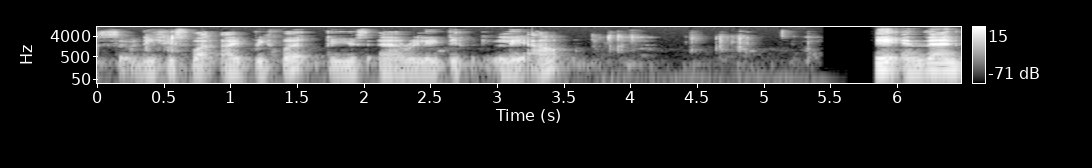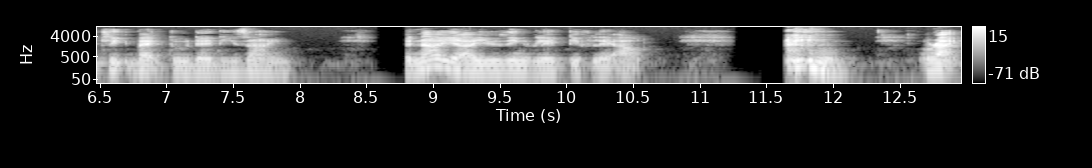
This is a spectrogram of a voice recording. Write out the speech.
So this is what I prefer to use a relative layout. Okay and then click back to the design. So now you are using relative layout. Right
